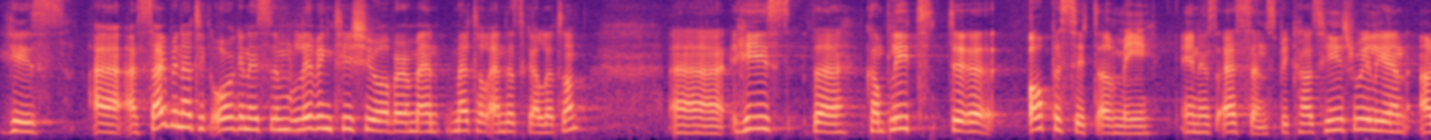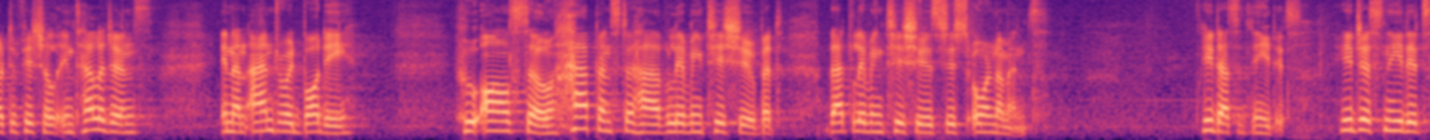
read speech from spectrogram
he's a cybernetic organism, living tissue of a metal endoskeleton. Uh, he's the complete the opposite of me in his essence because he's really an artificial intelligence in an android body who also happens to have living tissue, but that living tissue is just ornament. He doesn't need it. He just needed,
